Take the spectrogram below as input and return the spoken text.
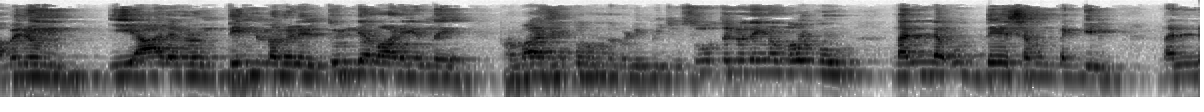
അവനും ഈ ആളുകളും തിന്മകളിൽ തുല്യമാണ് എന്ന് പ്രവാചകൻ തുറന്ന് പഠിപ്പിച്ചു. സുഹൃത്തുക്കൾ നിങ്ങൾ നോക്കൂ. നല്ല ഉദ്ദേശമുണ്ടെങ്കിൽ നല്ല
